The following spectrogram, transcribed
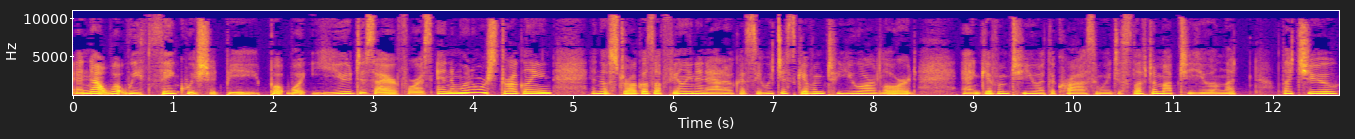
and not what we think we should be, but what you desire for us. And when we're struggling in those struggles of feeling inadequacy, we just give them to you, our Lord, and give them to you at the cross, and we just lift them up to you and let let you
